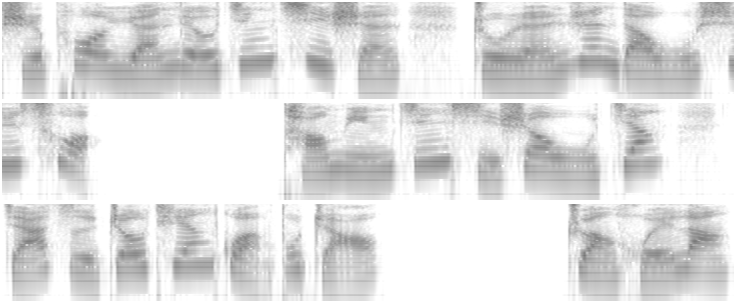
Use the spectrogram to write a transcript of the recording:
识破源流精气神，主人认得无虚错。桃明金喜寿无疆，甲子周天管不着。转回廊，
